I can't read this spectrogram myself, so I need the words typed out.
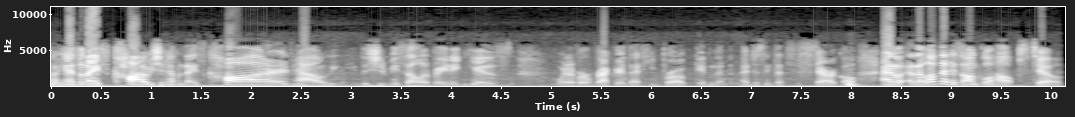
how he has a nice car, he should have a nice car, and how he, they should be celebrating his whatever record that he broke. And I just think that's hysterical. And, and I love that his uncle helps too.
